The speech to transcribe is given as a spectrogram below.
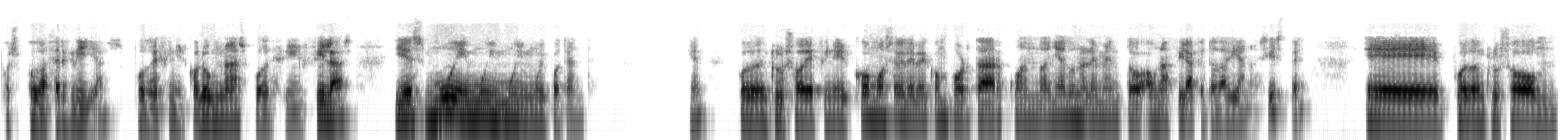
pues puedo hacer grillas, puedo definir columnas, puedo definir filas y es muy, muy, muy, muy potente. Bien. Puedo incluso definir cómo se debe comportar cuando añado un elemento a una fila que todavía no existe. Eh, puedo incluso mm,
